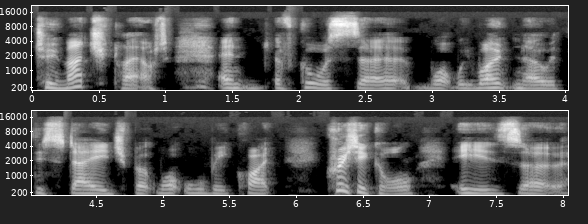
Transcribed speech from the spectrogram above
too much clout. And of course, uh, what we won't know at this stage, but what will be quite critical, is uh,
